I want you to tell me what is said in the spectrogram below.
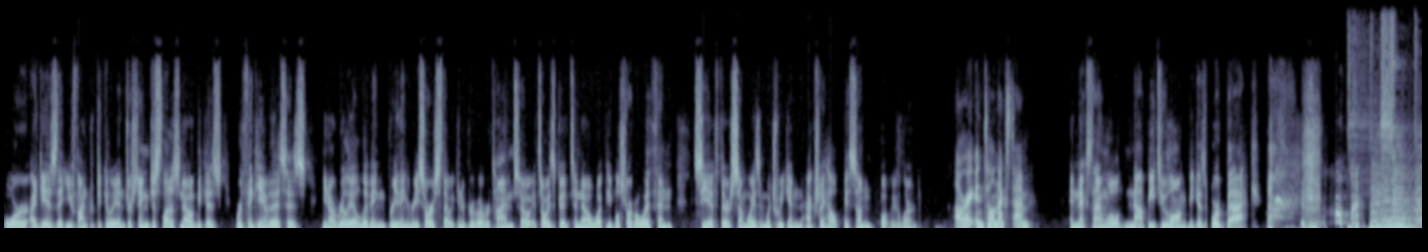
or ideas that you find particularly interesting, just let us know because we're thinking of this as, you know, really a living, breathing resource that we can improve over time. So it's always good to know what people struggle with and see if there's some ways in which we can actually help based on what we've learned. All right. Until next time. And next time will not be too long because we're back.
